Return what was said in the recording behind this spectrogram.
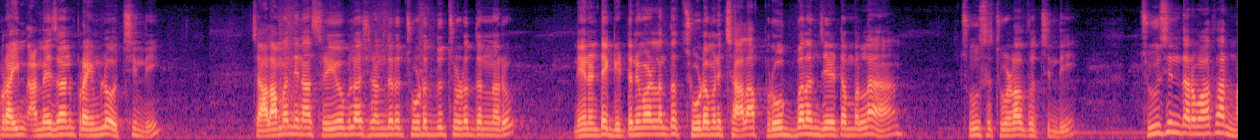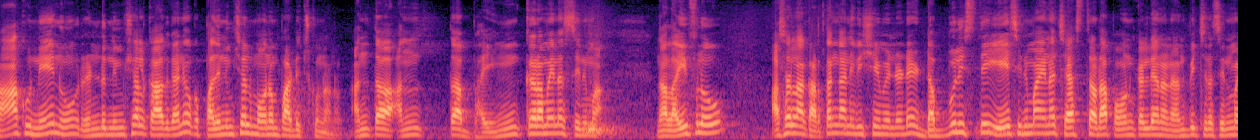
ప్రైమ్ అమెజాన్ ప్రైమ్లో వచ్చింది. చాలామంది నా శ్రేయోభిలాషులందరూ చూడొద్దు చూడొద్దు అన్నారు నేనంటే గిట్టని వాళ్ళంతా చూడమని చాలా ప్రోగ్బలం చేయటం వల్ల చూసి చూడాల్సి వచ్చింది. చూసిన తర్వాత నాకు నేను రెండు నిమిషాలు కాదు కానీ ఒక పది నిమిషాలు మౌనం పాటించుకున్నాను. అంత అంత భయంకరమైన సినిమా. నా లైఫ్లో అసలు నాకు అర్థం కాని విషయం ఏంటంటే డబ్బులు ఇస్తే ఏ సినిమా అయినా చేస్తాడా పవన్ కళ్యాణ్ అని అనిపించిన సినిమా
